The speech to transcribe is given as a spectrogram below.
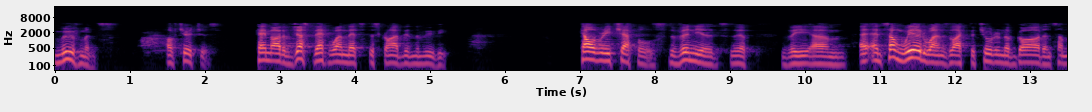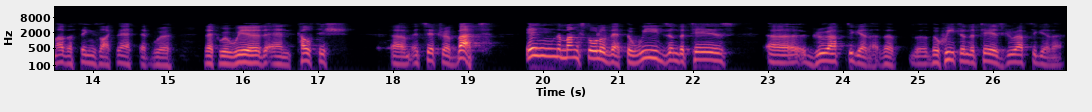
movements of churches came out of just that one that's described in the movie. Calvary chapels, the vineyards, the the um, and, and some weird ones like the Children of God and some other things like that that were that were weird and cultish, um, etc. But in amongst all of that, the weeds and the tares uh, grew up together. The, the, the wheat and the tares grew up together,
